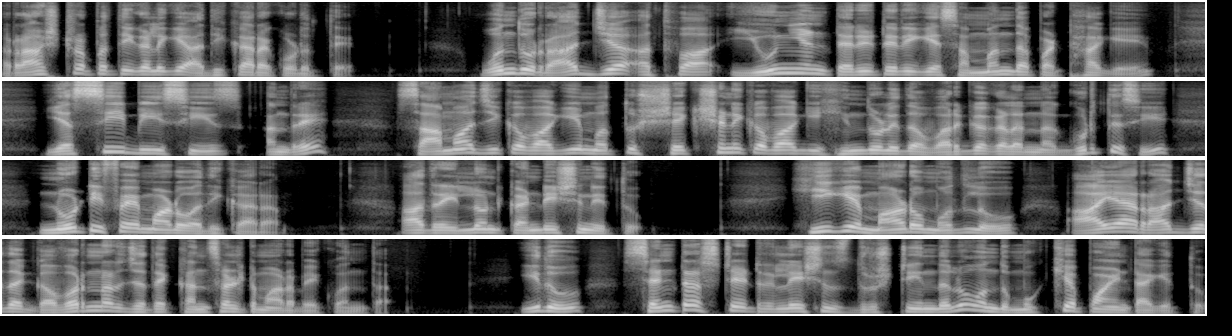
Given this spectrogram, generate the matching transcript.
ರಾಷ್ಟ್ರಪತಿಗಳಿಗೆ ಅಧಿಕಾರ ಕೊಡುತ್ತೆ. ಒಂದು ರಾಜ್ಯ ಅಥವಾ ಯೂನಿಯನ್ ಟೆರಿಟರಿಗೆ ಸಂಬಂಧಪಟ್ಟ ಹಾಗೆ ಎಸ್ಸಿ ಬಿ ಸಿಸ್ ಅಂದ್ರೆ ಸಾಮಾಜಿಕವಾಗಿ ಮತ್ತು ಶೈಕ್ಷಣಿಕವಾಗಿ ಹಿಂದುಳಿದ ವರ್ಗಗಳನ್ನು ಗುರುತಿಸಿ ನೋಟಿಫೈ ಮಾಡೋ ಅಧಿಕಾರ. ಆದರೆ ಇಲ್ಲೊಂದು ಕಂಡೀಷನ್ ಇತ್ತು. ಹೀಗೆ ಮಾಡೋ ಮೊದಲು ಆಯಾ ರಾಜ್ಯದ ಗವರ್ನರ್ ಜೊತೆ ಕನ್ಸಲ್ಟ್ ಮಾಡಬೇಕು ಅಂತ. ಇದು ಸೆಂಟ್ರಲ್ ಸ್ಟೇಟ್ ರಿಲೇಷನ್ಸ್ ದೃಷ್ಟಿಯಿಂದಲೂ ಒಂದು ಮುಖ್ಯ ಪಾಯಿಂಟ್ ಆಗಿತ್ತು.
